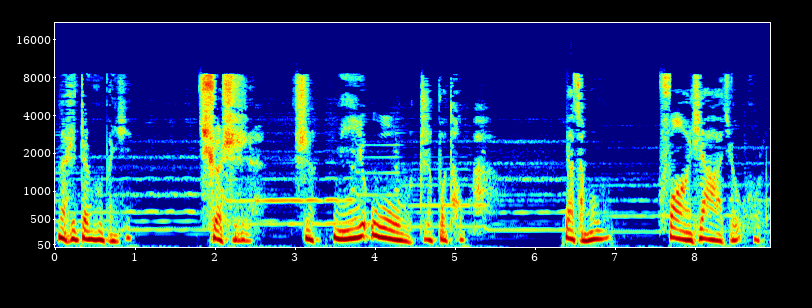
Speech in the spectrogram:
那是真如本性，确实是迷悟之不同啊！要怎么悟？放下就悟了。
